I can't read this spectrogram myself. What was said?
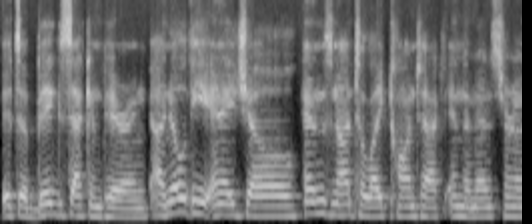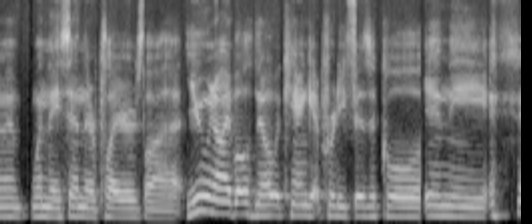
It's a big second pairing. I know the NHL tends not to like contact in the men's tournament when they send their players, but you and I both know it can get pretty physical in the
